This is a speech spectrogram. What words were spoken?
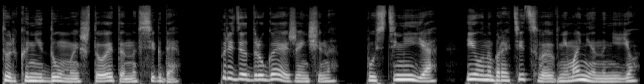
Только не думай, что это навсегда. Придет другая женщина, пусть и не я, и он обратит свое внимание на нее.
